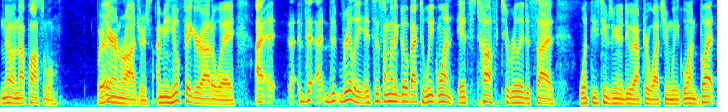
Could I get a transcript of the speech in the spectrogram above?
No, not possible. Really? Aaron Rodgers. I mean, he'll figure out a way. I th- th- really, it's just I'm going to go back to week one. It's tough to really decide what these teams are going to do after watching week one. But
